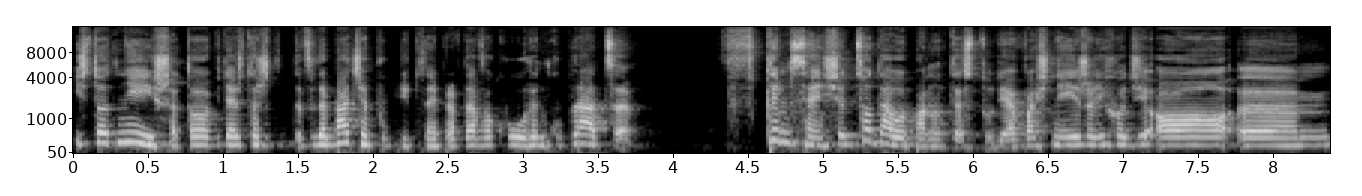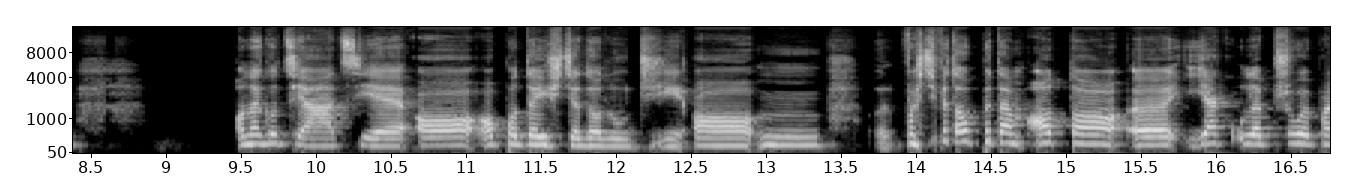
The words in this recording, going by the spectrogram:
istotniejsze. To widać też w debacie publicznej, prawda, wokół rynku pracy. W tym sensie, co dały Panu te studia, właśnie jeżeli chodzi o, um, o negocjacje, o, o podejście do ludzi, o um, właściwie to pytam o to, y, jak ulepszyły pa,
